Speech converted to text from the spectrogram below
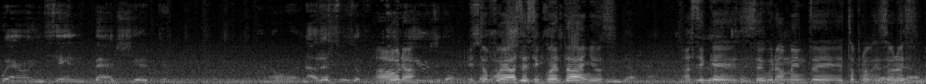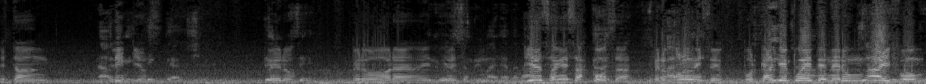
swearing and saying bad shit. And, you know, now this was a 50 Ahora, esto fue hace sure this is 50 all años. así que seguramente estos profesores uh, están limpios. pero pero ahora eh, es- piensan esas cosas pero no lo dicen porque alguien puede tener un iPhone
